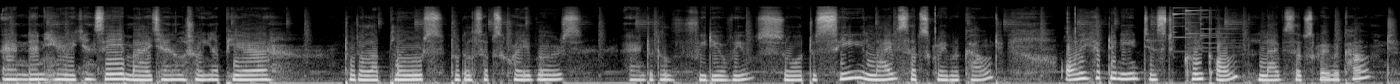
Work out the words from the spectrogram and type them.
And then here you can see my channel showing up here. Total uploads total subscribers and total video views. So to see live subscriber count all you have to need just click on live subscriber count.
